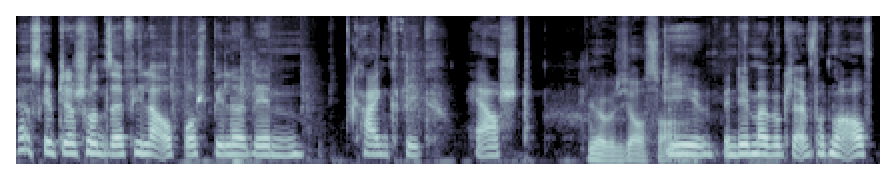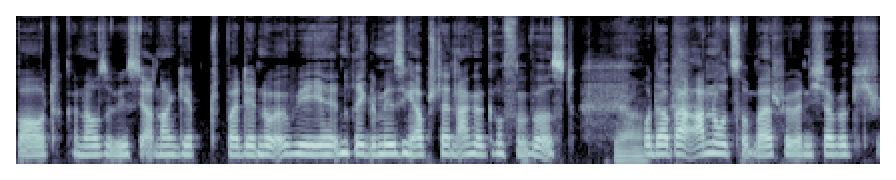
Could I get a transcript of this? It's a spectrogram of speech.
Es gibt ja schon sehr viele Aufbauspiele, in denen kein Krieg herrscht. Ja, würde ich auch sagen. Die, in denen man wirklich einfach nur aufbaut, genauso wie es die anderen gibt, bei denen du irgendwie in regelmäßigen Abständen angegriffen wirst. ja. Oder bei Anno zum Beispiel, wenn ich da wirklich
